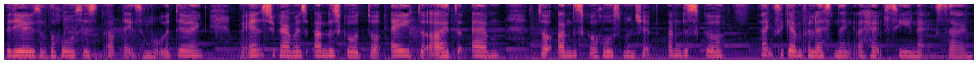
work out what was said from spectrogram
videos of the horses and updates on what we're doing, my Instagram is underscore a dot i dot m dot underscore horsemanship underscore. Thanks again for listening, and I hope to see you next time.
